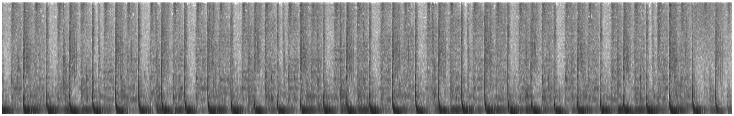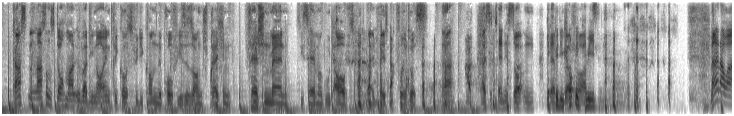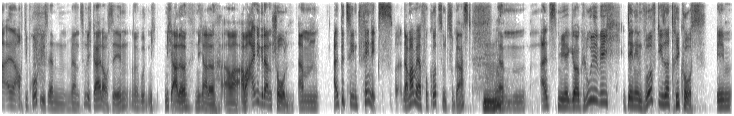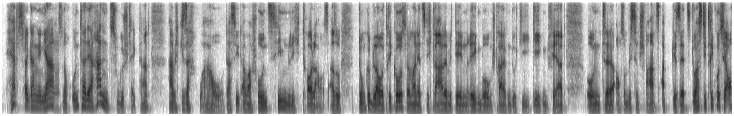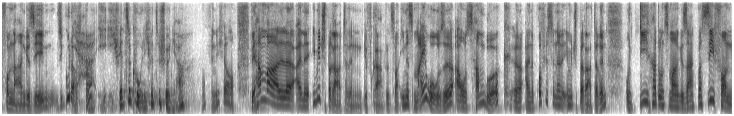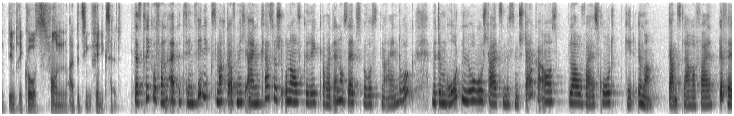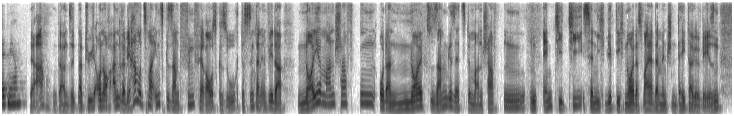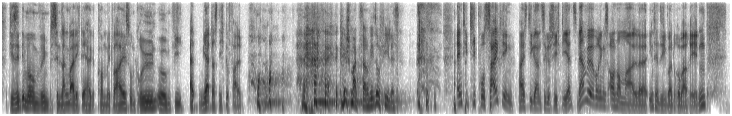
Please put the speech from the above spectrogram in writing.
Carsten, lass uns doch mal über die neuen Trikots für die kommende Profisaison sprechen. Fashion Man, siehst ja immer gut aus auf deinen Facebook-Fotos. Ja? Weißt du, Tennissocken. Ich bin die Shopping Queen. Nein, aber äh, auch die Profis werden, werden ziemlich geil aussehen. Na gut, nicht, nicht alle, nicht alle, aber, aber einige dann schon. Ähm, Alpecin Phoenix, da waren wir ja vor kurzem zu Gast. Mhm. Ähm, als mir Jörg Ludewig den Entwurf dieser Trikots im Herbst vergangenen Jahres noch unter der Hand zugesteckt hat, habe ich gesagt, wow, das sieht aber schon ziemlich toll aus. Also dunkelblaue Trikots, wenn man jetzt nicht gerade mit den Regenbogenstreifen durch die Gegend fährt und äh, auch so ein bisschen schwarz abgesetzt. Du hast die Trikots ja auch vom Nahen gesehen. Sieht gut aus, ja, ne? Ich finde sie cool, ich finde sie schön, ja. Finde ich auch. Wir haben mal äh, eine Imageberaterin gefragt, und zwar Ines Mayrose aus Hamburg, äh, eine professionelle Imageberaterin. Und die hat uns mal gesagt, was sie von den Trikots von Alpecin Phoenix hält. Das Trikot von Alpecin Phoenix macht auf mich einen klassisch unaufgeregt, aber dennoch selbstbewussten Eindruck. Mit dem roten Logo strahlt es ein bisschen stärker aus. Blau, weiß, rot geht immer. Ganz klarer Fall. Gefällt mir. Ja, und dann sind natürlich auch noch andere. Wir haben uns mal insgesamt fünf herausgesucht. Das sind dann entweder neue Mannschaften oder neu zusammengesetzte Mannschaften. Ein NTT ist ja nicht wirklich neu. Das war ja der Menschen Data gewesen. Die sind immer irgendwie ein bisschen langweilig dahergekommen mit weiß und grün irgendwie. Äh, mir hat das nicht gefallen. Geschmackssache, wie so vieles. NTT Pro Cycling heißt die ganze Geschichte jetzt. Werden wir übrigens auch nochmal äh, intensiver drüber reden.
